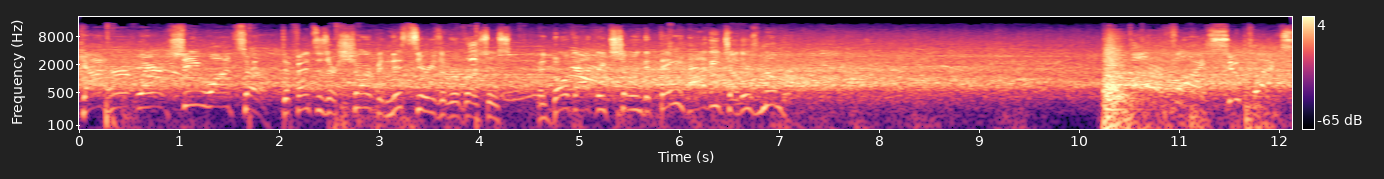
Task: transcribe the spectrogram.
Got her where she wants her. Defenses are sharp in this series of reversals, and both athletes showing that they have each other's number. Butterfly suplex.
